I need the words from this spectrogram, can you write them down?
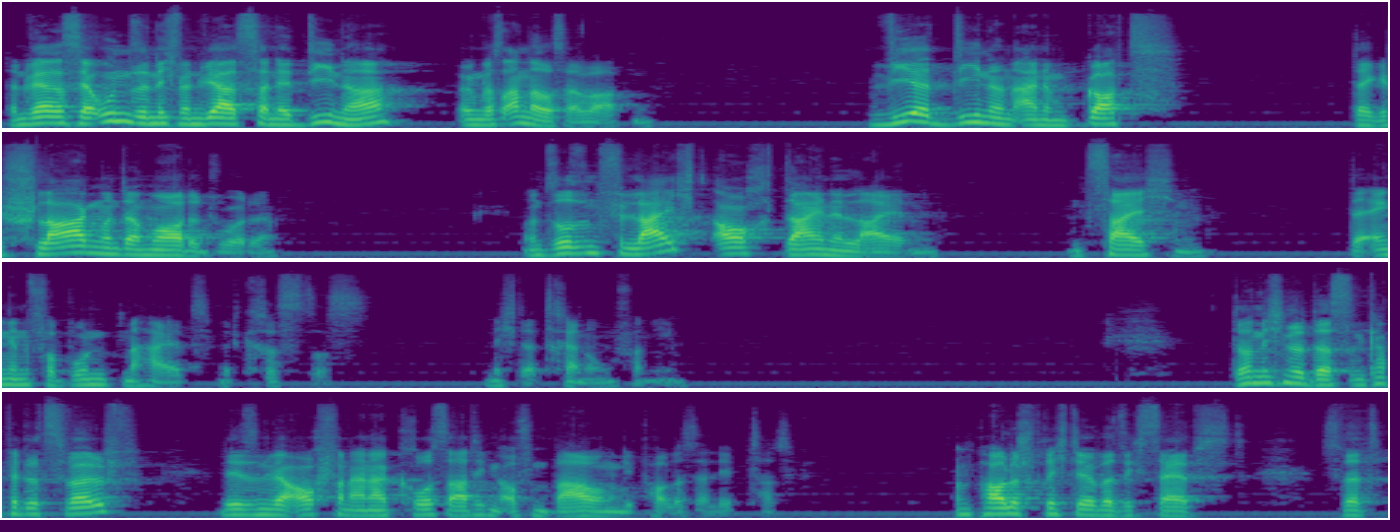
Dann wäre es ja unsinnig, wenn wir als seine Diener irgendwas anderes erwarten. Wir dienen einem Gott, der geschlagen und ermordet wurde. Und so sind vielleicht auch deine Leiden ein Zeichen der engen Verbundenheit mit Christus, nicht der Trennung von ihm. Doch nicht nur das, in Kapitel 12 lesen wir auch von einer großartigen Offenbarung, die Paulus erlebt hat. Und Paulus spricht ja über sich selbst. Es wird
